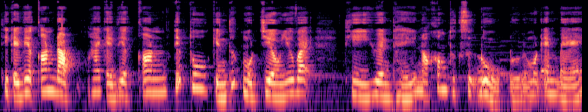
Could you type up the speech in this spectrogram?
Thì cái việc con đọc hay cái việc con tiếp thu kiến thức một chiều như vậy thì huyền thấy nó không thực sự đủ đối với một em bé.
